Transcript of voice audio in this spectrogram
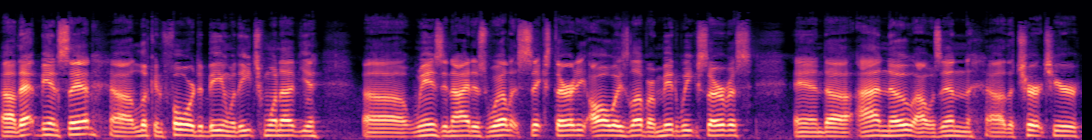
Uh, that being said, uh, looking forward to being with each one of you uh, Wednesday night as well at 6:30. Always love our midweek service, and uh, I know I was in uh, the church here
